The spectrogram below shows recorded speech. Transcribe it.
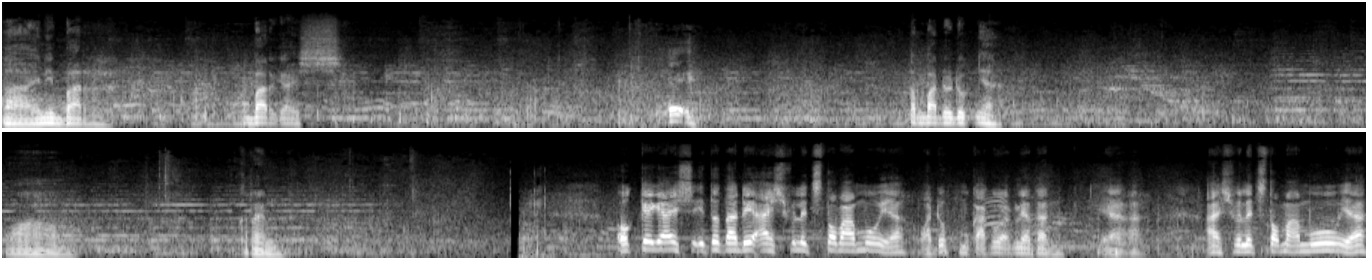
Nah, ini bar. Bar, guys. Eh. Tempat duduknya. Wow. Keren. Oke guys, itu tadi Ice Village Tomamu ya. Waduh, muka aku gak kelihatan. Ya. Ice Village Tomamu ya.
